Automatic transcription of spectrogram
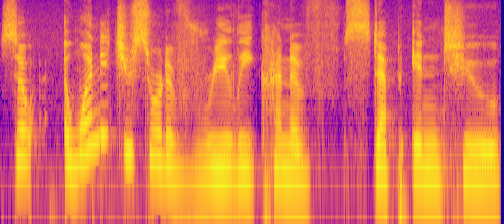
So, uh, when did you sort of really kind of step into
